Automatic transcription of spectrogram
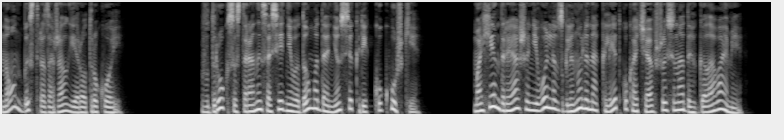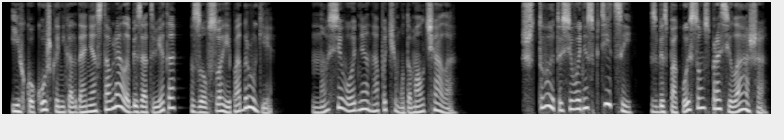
но он быстро зажал ей рот рукой. Вдруг со стороны соседнего дома донесся крик кукушки. Махендра и Аша невольно взглянули на клетку, качавшуюся над их головами. Их кукушка никогда не оставляла без ответа зов своей подруги. Но сегодня она почему-то молчала. «Что это сегодня с птицей?» С беспокойством спросила Аша.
